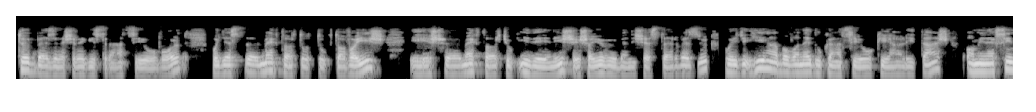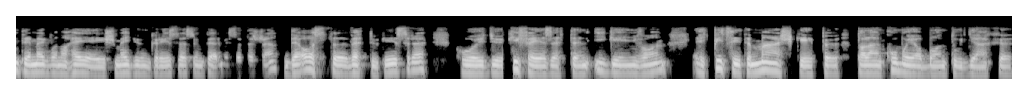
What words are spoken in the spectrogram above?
több ezeres regisztráció volt, hogy ezt megtartottuk tavaly is, és megtartjuk idén is, és a jövőben is ezt tervezzük, hogy hiába van edukáció kiállítás, aminek szintén megvan a helye, és megyünk, részt veszünk természetesen, de azt vettük észre, etc hogy kifejezetten igény van, egy picit másképp talán komolyabban tudják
